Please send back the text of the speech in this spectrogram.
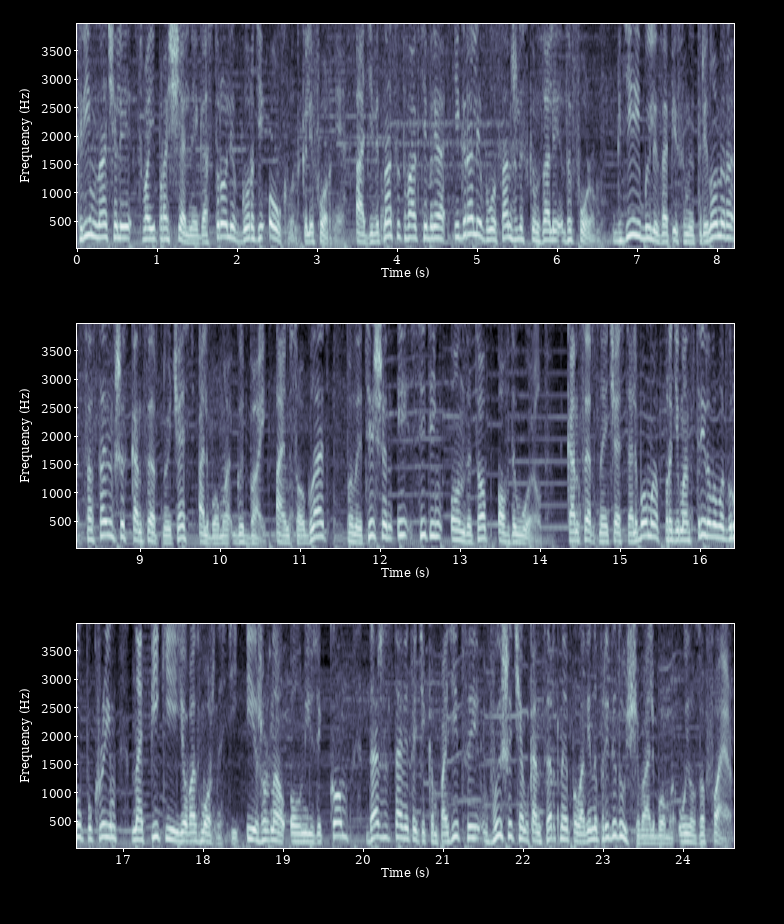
Крим начали свои прощальные гастроли в городе Оукленд, Калифорния, а 19 октября играли в лос-анджелесском зале The Forum, где и были записаны три номера, составивших концертную часть альбома Goodbye — I'm So Glad, Politician и Sitting on the Top of the World. Концертная часть альбома продемонстрировала группу Cream на пике ее возможностей, и журнал AllMusic.com даже ставит эти композиции выше, чем концертная половина предыдущего альбома Wheels of Fire.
